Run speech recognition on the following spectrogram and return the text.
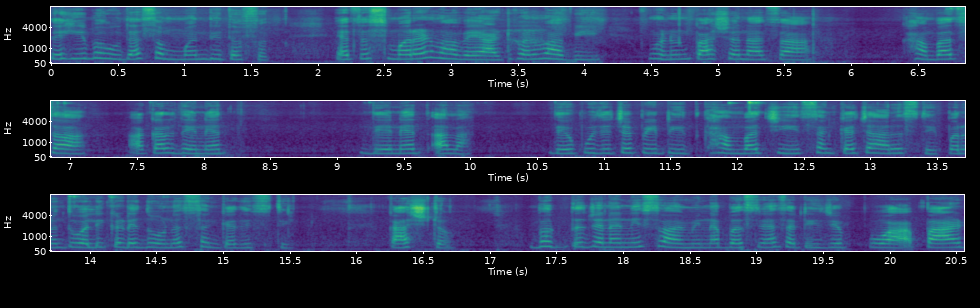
तेही बहुधा संबंधित असत. याचे स्मरण व्हावे आठवण व्हावी म्हणून पाषाणाचा खांबाचा आकार देण्यात देण्यात आला. देवपूजेच्या पेटीत खांबाची संख्या चार असते परंतु अलीकडे दोनच संख्या दिसते. काष्ट. भक्तजनांनी स्वामींना बसण्यासाठी जे पा पाठ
